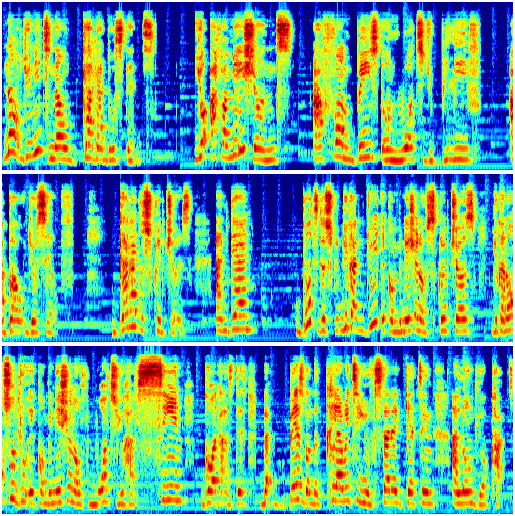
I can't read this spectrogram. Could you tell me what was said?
Now, you need to now gather those things. Your affirmations are formed based on what you believe about yourself. Gather the scriptures and then both the script you can do a combination of scriptures you can also do a combination of what you have seen god has this, but based on the clarity you've started getting along your path.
